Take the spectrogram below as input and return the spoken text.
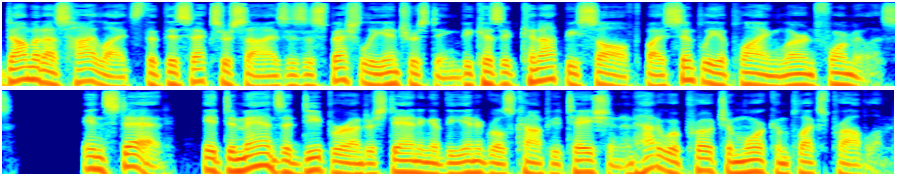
Dominus highlights that this exercise is especially interesting because it cannot be solved by simply applying learned formulas. Instead, it demands a deeper understanding of the integral's computation and how to approach a more complex problem.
